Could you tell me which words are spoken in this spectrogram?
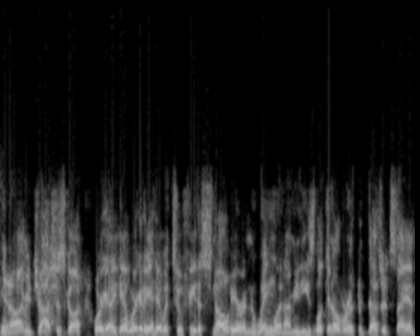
You know, I mean, Josh is going. We're gonna get we're gonna get hit with two feet of snow here in New England. I mean, he's looking over at the desert saying,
